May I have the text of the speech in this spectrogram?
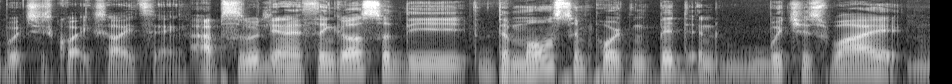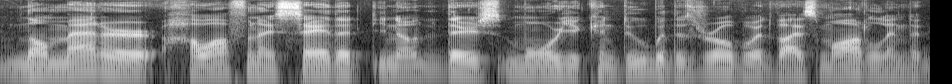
which is quite exciting. Absolutely, and I think also the the most important bit, and which is why no matter how often I say that you know there's more you can do with this robo advice model, and that,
